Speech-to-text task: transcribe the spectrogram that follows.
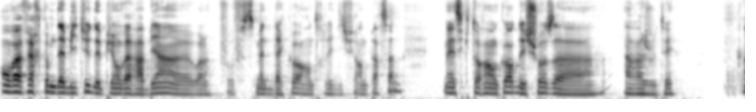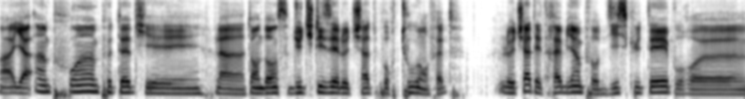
on va faire comme d'habitude et puis on verra bien. voilà, faut se mettre d'accord entre les différentes personnes. Mais est-ce que tu auras encore des choses à, à rajouter? Ah, il y a un point peut-être qui est la tendance d'utiliser le chat pour tout en fait. Le chat est très bien pour discuter, pour euh,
